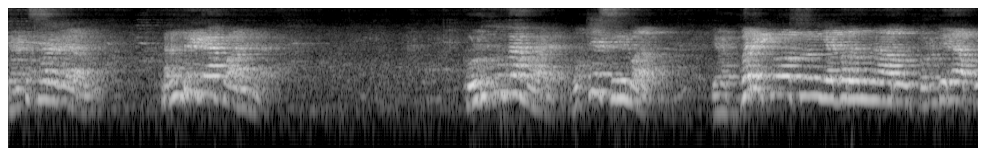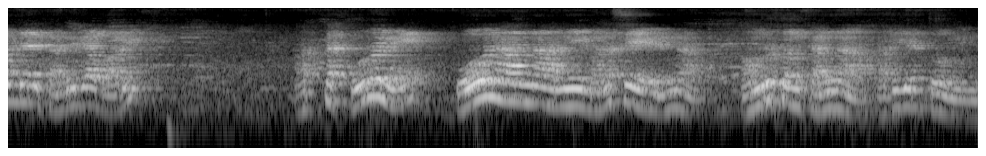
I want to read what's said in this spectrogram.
ఘటసాల గారు తండ్రిగా పాడినారు కొడుకుగా పాడారు ఒకే సినిమా ఎవరి కోసం ఎవరున్నారు పొందిరా పొందని తండ్రిగా పాడి అత్త పూర్వమే ఓ నాన్న నీ మనసే విన్న అమృతం కన్నా అది ఎంతో నిన్న.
